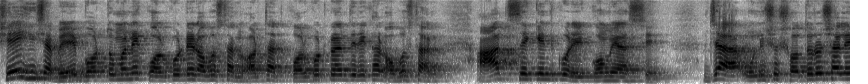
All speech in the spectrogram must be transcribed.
সেই হিসাবে বর্তমানে কর্কটের অবস্থান, অর্থাৎ কর্কট ক্রান্তি রেখার অবস্থান আট সেকেন্ড করে কমে আসছে, যা উনিশশো সতেরো সালে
